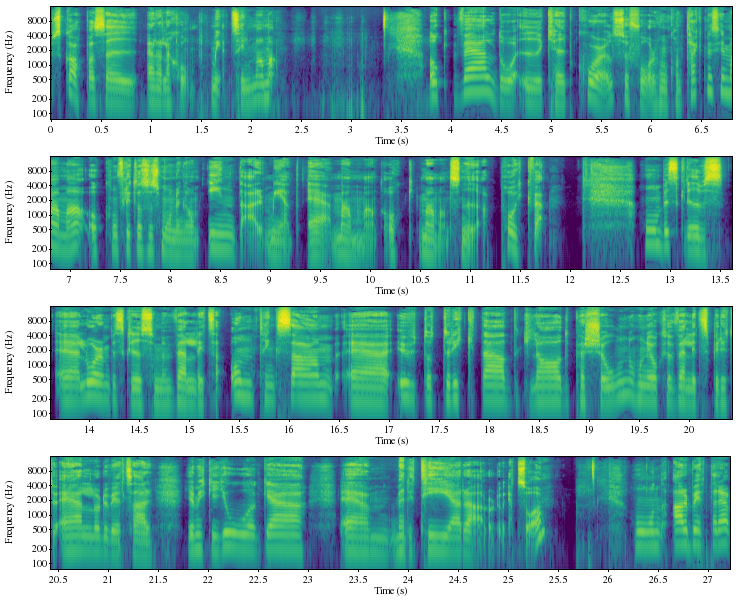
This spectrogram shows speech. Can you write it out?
skapa sig en relation med sin mamma. Och väl då i Cape Coral så får hon kontakt med sin mamma och hon flyttar så småningom in där med eh, mamman och mammans nya pojkvän. Hon beskrivs, eh, Lauren beskrivs som en väldigt så här, omtänksam, eh, utåtriktad, glad person. Hon är också väldigt spirituell och du vet så här, gör mycket yoga, eh, mediterar och du vet så. Hon arbetade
